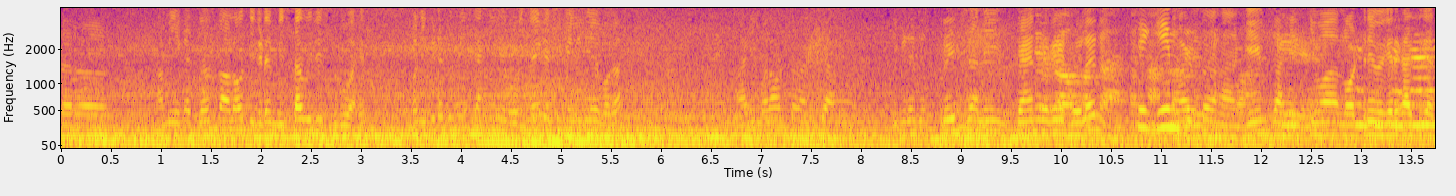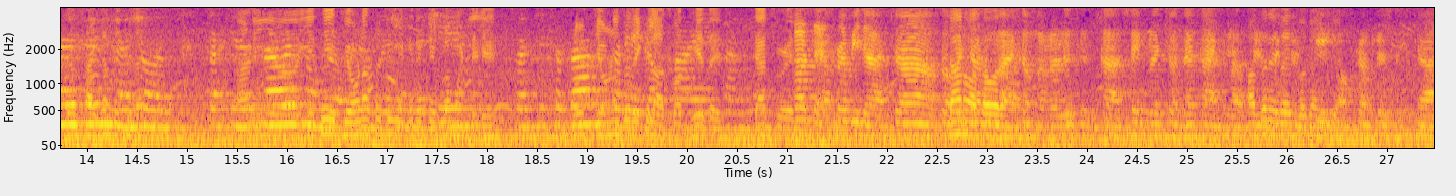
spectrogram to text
तर आम्ही एका चर्चला आलो आहोत. तिकडे मिसाविधी सुरू आहे पण इकडे तुम्ही त्यांनी रोषणाई कशी केलेली आहे बघा. आणि मला वाटतं आमच्या फ्रीज आणि फॅन वगैरे ठेवलंय ना ते गेम्स मला वाटतं, हा गेम्स आहेत किंवा लॉटरी वगैरे काहीतरी असेल सायकल देखील आहे आणि अ, इथे जेवणासाठी वगैरे टेबलं मांडलेली आहेत जेवणाचा देखील आस्वाद घेत आहेत त्याच ข้า वेळेला แต่พระบิดาเจ้า ช้างหัวโตเลย กำลังระลึกถึงการเส้นพระชนและการกลับ เอาได้เลยบอกกัน ที่ สิ ของพระคริสต์เจ้า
